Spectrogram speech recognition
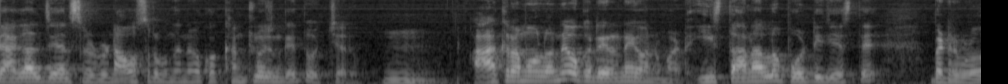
త్యాగాలు చేయాల్సినటువంటి అవసరం ఉందనే ఒక కన్క్లూజన్కి అయితే వచ్చారు. ఆ క్రమంలోనే ఒక నిర్ణయం అనమాట ఈ స్థానాల్లో పోటీ చేస్తే బెటర్ ఇప్పుడు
